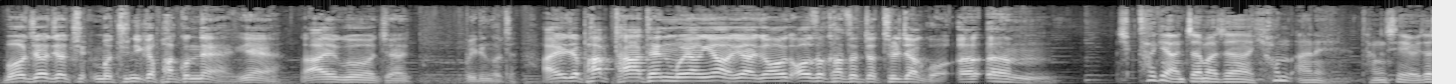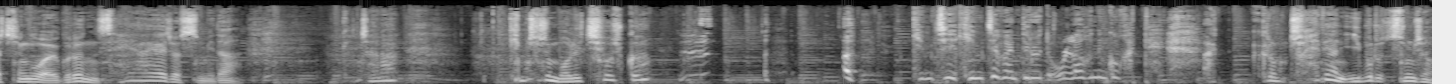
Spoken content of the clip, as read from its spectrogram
뭐, 저, 저, 주, 뭐, 주니까 바꿨네. 예. 아이고, 저, 뭐 이런 거. 참. 아이, 저 밥 다 된 모양이야. 야, 저, 어서 가서 저 들자고. 어, 음. 식탁에 앉자마자 현 아내, 당시의 여자친구 얼굴은 새하얘졌습니다. 괜찮아? 김치 좀 멀리 치워줄까? 김치에 김장만 들어도 올라오는 것 같아. 아, 그럼 최대한 입으로 숨 쉬어.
